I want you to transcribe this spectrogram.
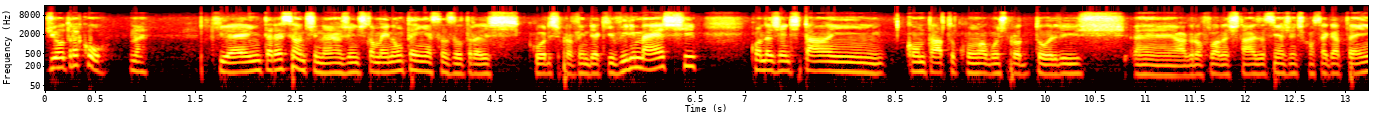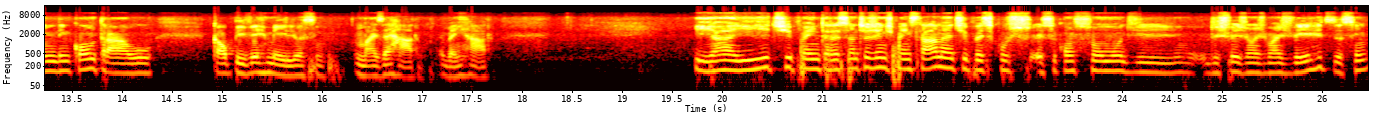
de outra cor, né? Que é interessante, né? A gente também não tem essas outras cores para vender aqui. Vira e mexe, quando a gente está em contato com alguns produtores é, agroflorestais, assim, a gente consegue até ainda encontrar o calpi vermelho, assim, mas é raro, é bem raro. E aí, tipo, é interessante a gente pensar, né, tipo, esse, esse consumo de, dos feijões mais verdes, assim,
